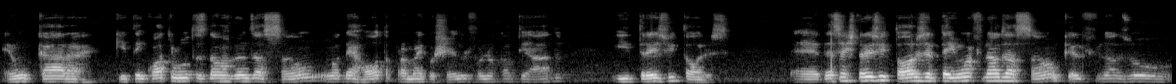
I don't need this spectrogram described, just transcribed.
É um cara que tem quatro lutas na organização, uma derrota para Michael Chandler, foi nocauteado, e três vitórias. É, dessas três vitórias, ele tem uma finalização, que ele finalizou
